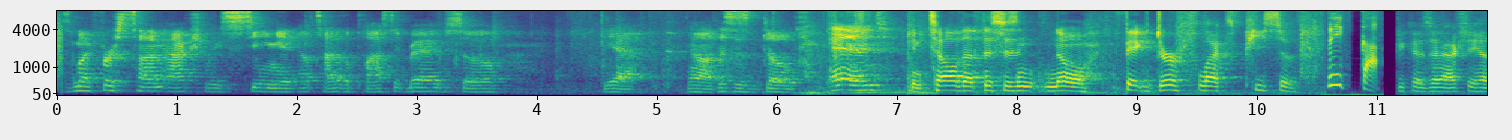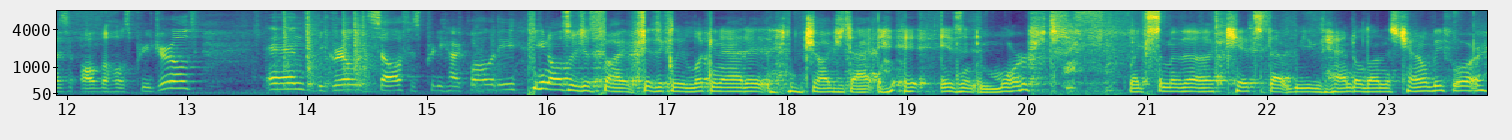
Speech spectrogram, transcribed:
This is my first time actually seeing it outside of the plastic bag, so yeah, no, this is dope. And you can tell that this isn't no fake Duraflex piece of because it actually has all the holes pre-drilled and the grill itself is pretty high quality. You can also just by physically looking at it, judge that it isn't morphed like some of the kits that we've handled on this channel before.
